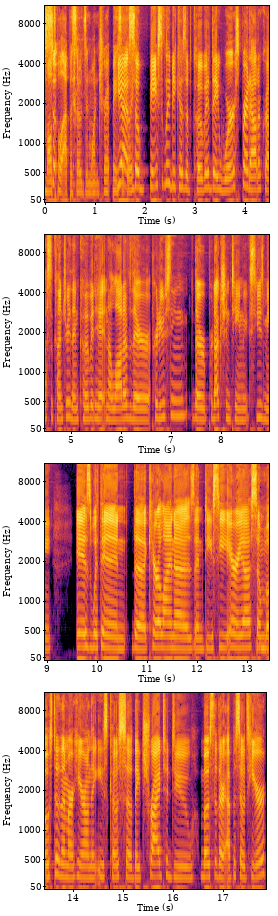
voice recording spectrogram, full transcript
multiple episodes in one trip basically? Yeah, so basically because of COVID, they were spread out across the country. Then COVID hit, and a lot of their producing, their production team, excuse me, is within the Carolinas and DC area. So mm-hmm. most of them are here on the East Coast. So they tried to do most of their episodes here.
